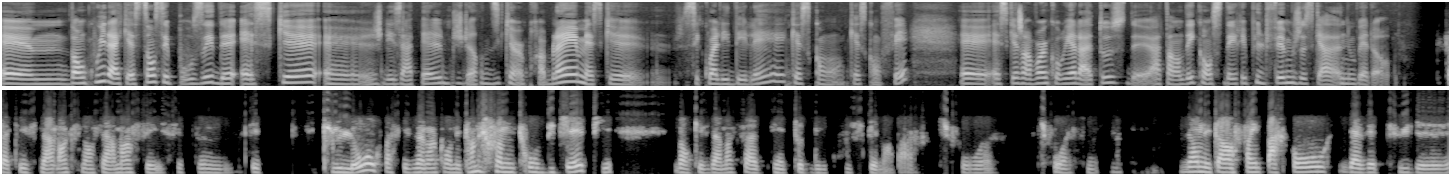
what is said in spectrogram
Euh, donc oui, la question s'est posée de est-ce que je les appelle je leur dis qu'il y a un problème, est-ce que c'est quoi les délais, qu'est-ce qu'on qu'est-ce qu'on fait, est-ce que j'envoie un courriel à tous de attendez, considérez plus le film jusqu'à nouvel ordre? Fait qu'évidemment que financièrement, c'est plus lourd parce qu'évidemment qu'on est en, en trop budget. Puis donc évidemment que ça tient tous des coûts supplémentaires qu'il faut euh, qu'il faut assumer. On était en fin de parcours, il y avait plus de,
